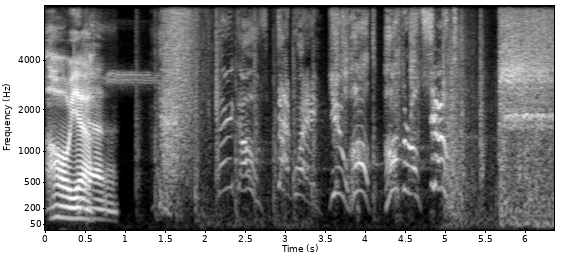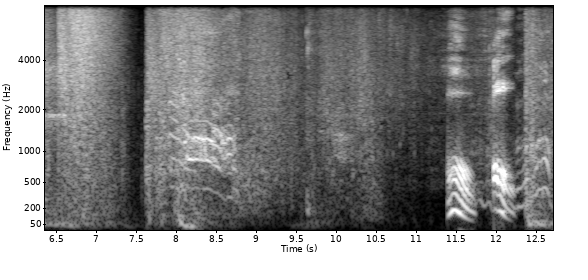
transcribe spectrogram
Oh, yeah. yeah. There he goes! That way! You halt! Halt or I'll shoot! Ah! Oh. Oh.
